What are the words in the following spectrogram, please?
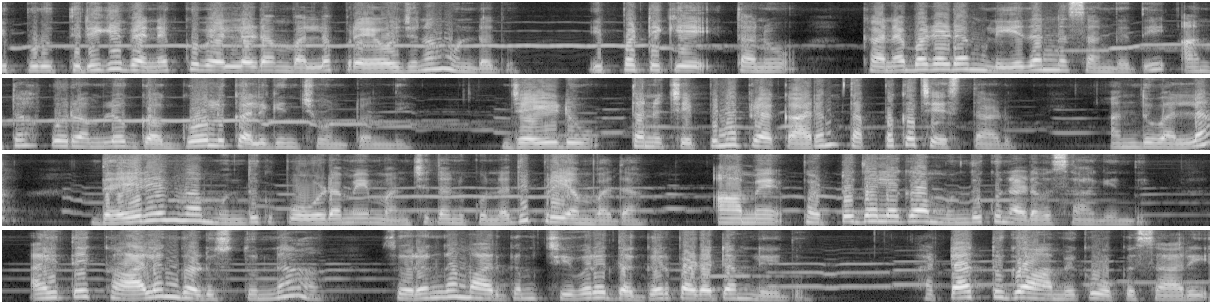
ఇప్పుడు తిరిగి వెనక్కు వెళ్ళడం వల్ల ప్రయోజనం ఉండదు. ఇప్పటికే తను కనబడడం లేదన్న సంగతి అంతఃపురంలో గగ్గోలు కలిగించి ఉంటుంది. జయుడు తను చెప్పిన ప్రకారం తప్పక చేస్తాడు. అందువల్ల ధైర్యంగా ముందుకు పోవడమే మంచిదనుకున్నది ప్రియంవద. ఆమె పట్టుదలగా ముందుకు నడవసాగింది. అయితే కాలం గడుస్తున్నా సొరంగ మార్గం చివర దగ్గర పడటం లేదు. హఠాత్తుగా ఆమెకు ఒకసారి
